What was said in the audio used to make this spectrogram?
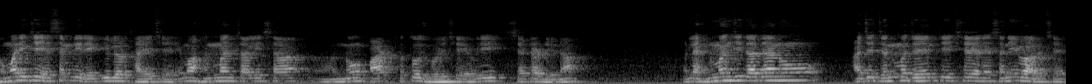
અમારી જે એસેમ્બલી રેગ્યુલર થાય છે એમાં હનુમાન ચાલીસાનો પાઠ થતો જ હોય છે એવરી સેટરડેના. એટલે હનુમાનજી દાદાનો આજે જન્મ જયંતિ છે અને શનિવાર છે.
